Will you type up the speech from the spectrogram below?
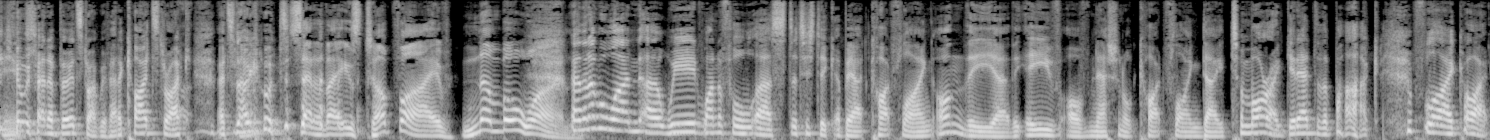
Yeah, we've had a bird strike, we've had a kite strike. That's no good. Saturday's Top 5. Number one. And the number one uh, weird, wonderful uh, statistic about kite flying on the uh, the eve of National Kite Flying Day tomorrow. Get out to the park, fly a kite.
